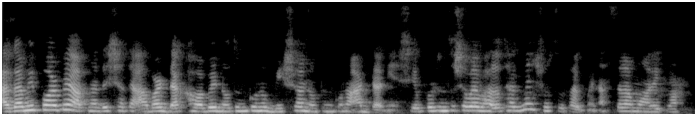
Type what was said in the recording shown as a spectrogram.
আগামী পর্বে আপনাদের সাথে আবার দেখা হবে নতুন কোনো বিষয়, নতুন কোনো আড্ডা নিয়ে। সে পর্যন্ত সবাই ভালো থাকবেন, সুস্থ থাকবেন। আসসালামু আলাইকুম।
